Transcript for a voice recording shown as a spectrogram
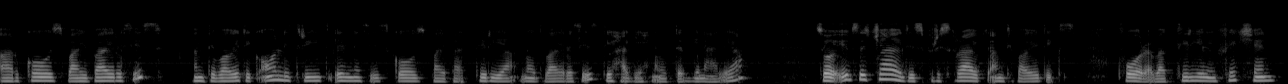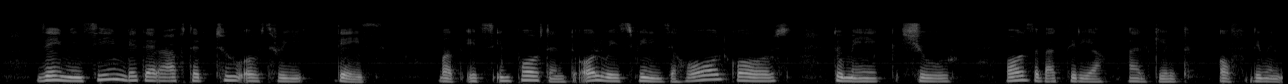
are caused by viruses antibiotic only treat illnesses caused by bacteria not viruses دي حاجة إحنا متفقين عليها so if the child is prescribed antibiotics for a bacterial infection they may seem better after two or three days but it's important to always finish the whole course to make sure all the bacteria are killed off دي من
